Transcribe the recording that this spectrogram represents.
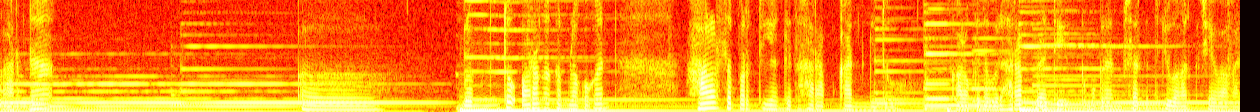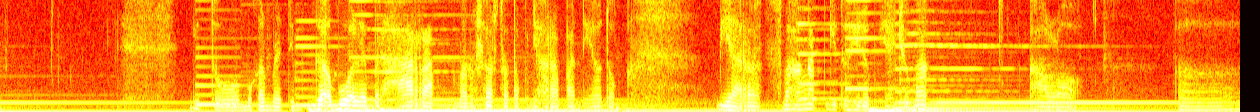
Karena uh, belum tentu orang akan melakukan hal seperti yang kita harapkan gitu kalau kita berharap berarti kemungkinan besar kita juga akan kecewa kan? Gitu. Bukan berarti nggak boleh berharap. Manusia harus tetap punya harapan ya untuk biar semangat gitu hidupnya. Cuma kalau uh,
